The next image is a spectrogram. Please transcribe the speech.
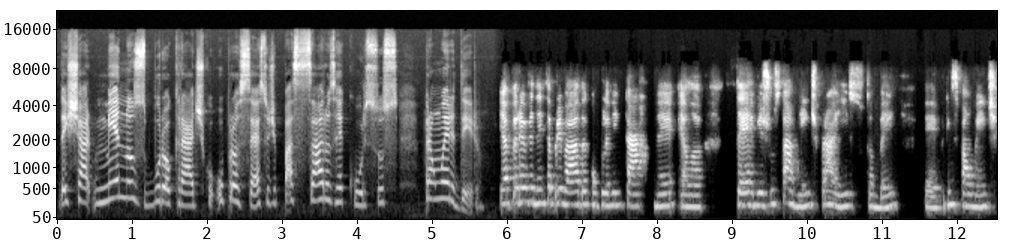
deixar menos burocrático o processo de passar os recursos para um herdeiro. E a previdência privada complementar, né, ela serve justamente para isso também, é, principalmente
